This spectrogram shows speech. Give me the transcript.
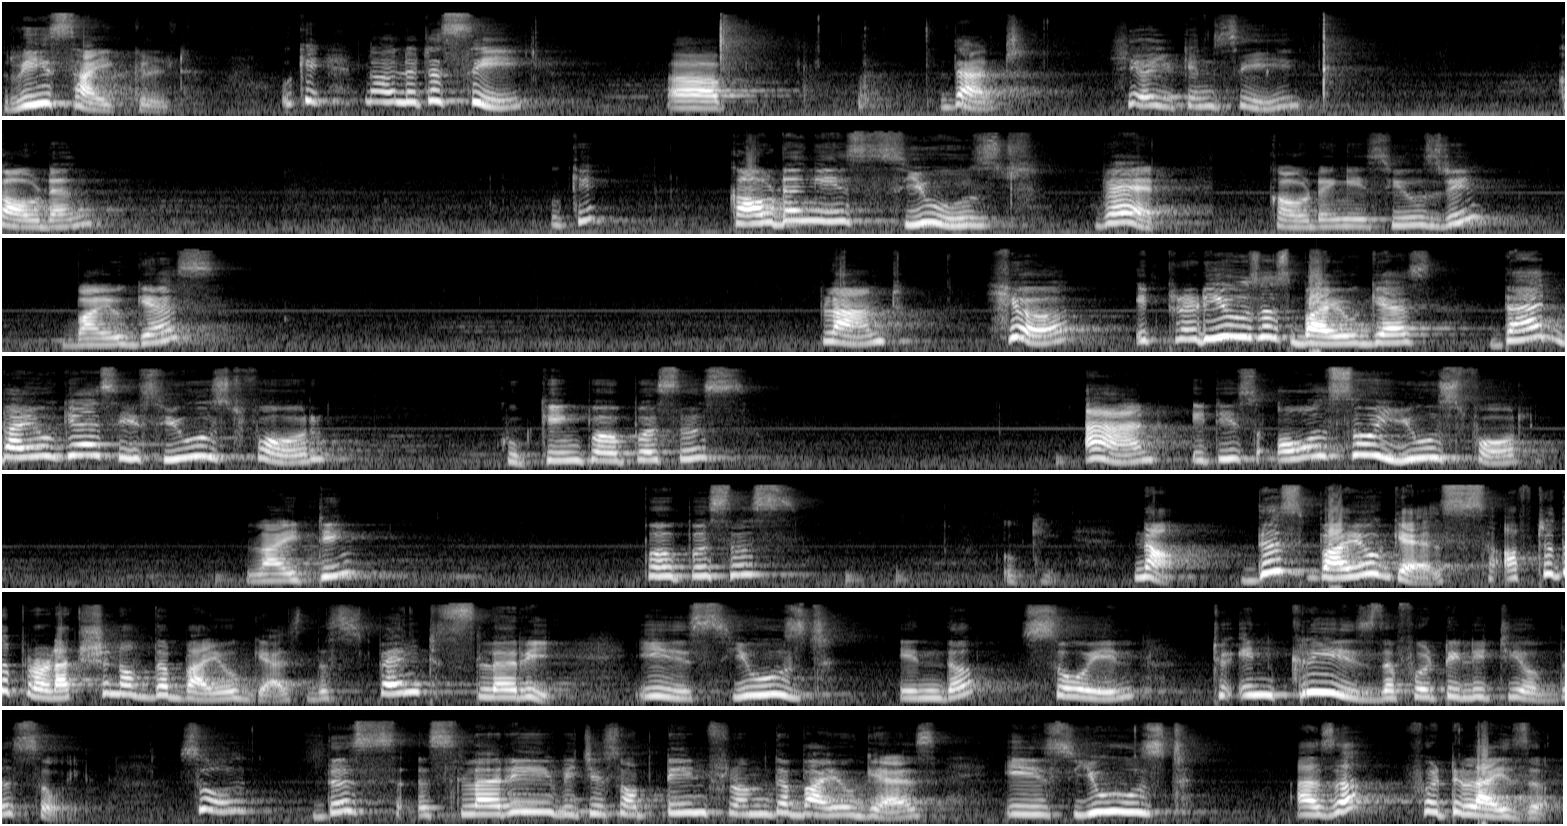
recycled. Okay. Now, let us see uh, that here you can see cow dung. Okay. Cow dung is used where? Cow dung is used in biogas plant. Here it produces biogas. That biogas is used for cooking purposes and it is also used for lighting purposes. Okay. Now, this biogas after the production of the biogas the spent slurry is used in the soil to increase the fertility of the soil. So, this slurry which is obtained from the biogas is used as a fertilizer.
